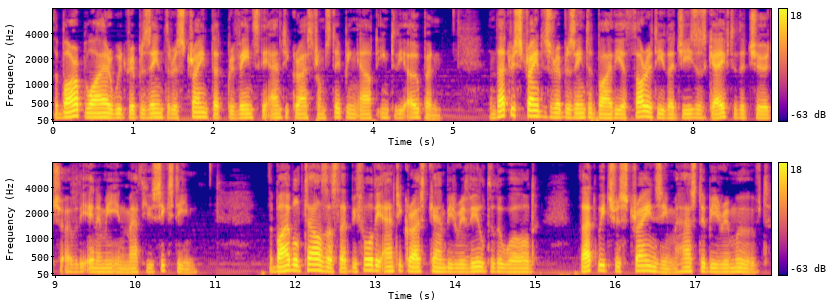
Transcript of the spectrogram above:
The barbed wire would represent the restraint that prevents the Antichrist from stepping out into the open, and that restraint is represented by the authority that Jesus gave to the church over the enemy in Matthew 16. The Bible tells us that before the Antichrist can be revealed to the world, that which restrains him has to be removed,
